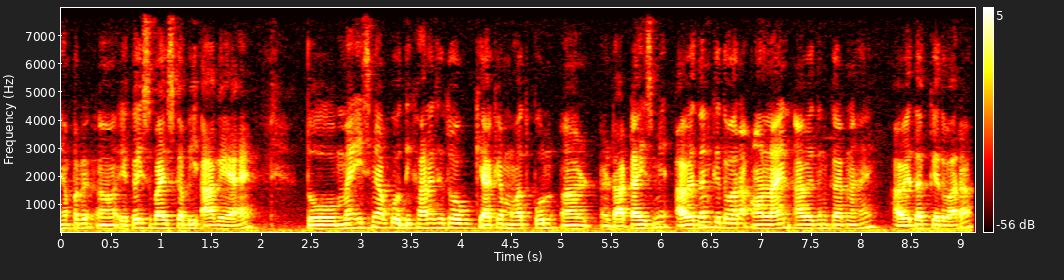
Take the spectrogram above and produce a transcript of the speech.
यहाँ पर इक्कीस बाईस का भी आ गया है। तो मैं इसमें आपको दिखाना चाहता हूँ आपको क्या क्या महत्वपूर्ण डाटा है इसमें। आवेदन के द्वारा ऑनलाइन आवेदन करना है, आवेदक के द्वारा।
